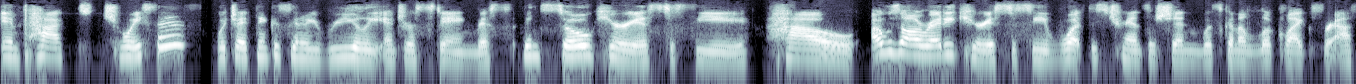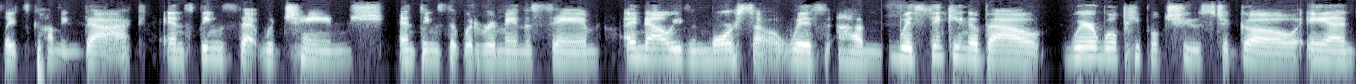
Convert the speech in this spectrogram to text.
impact choices which I think is going to be really interesting. This been so curious to see how I was already curious to see what this transition was going to look like for athletes coming back and things that would change and things that would remain the same and now even more so with um, with thinking about where will people choose to go and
